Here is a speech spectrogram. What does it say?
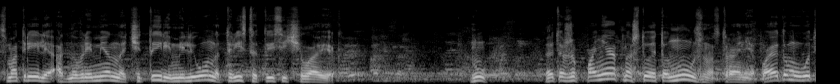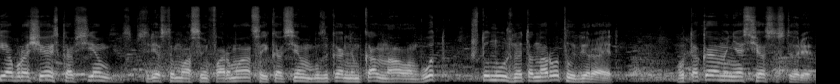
смотрели одновременно 4 миллиона 300 тысяч человек. Ну, это же понятно, что это нужно стране. Поэтому вот я обращаюсь ко всем средствам массовой информации, ко всем музыкальным каналам. Вот что нужно, это народ выбирает. Вот такая у меня сейчас история.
